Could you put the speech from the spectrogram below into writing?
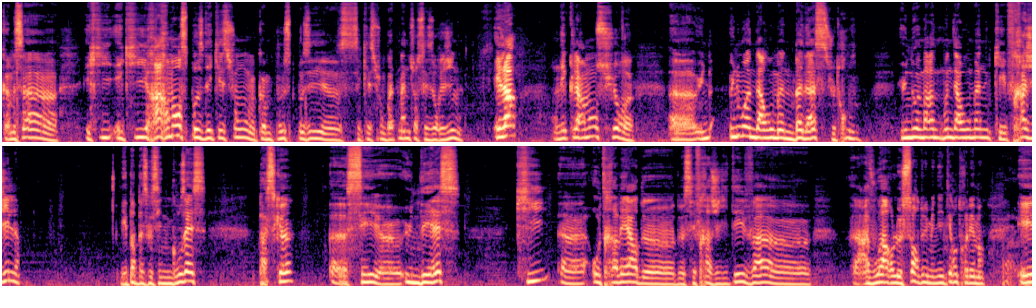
comme ça, et, qui, rarement se pose des questions, comme peut se poser ces questions Batman sur ses origines. Et là, on est clairement sur une, une Wonder Woman badass, je trouve. Une Wonder Woman qui est fragile, mais pas parce que c'est une gonzesse, parce que euh, c'est euh, une déesse qui, euh, au travers de, de ses fragilités, va avoir le sort de l'humanité entre les mains. Et,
